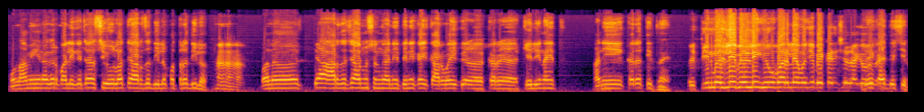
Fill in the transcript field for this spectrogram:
म्हणून आम्ही नगरपालिकेच्या सीओला ते अर्ज दिलं पत्र दिलं. हा, हा, हा. पण अं, त्या अर्जाच्या अनुषंगाने त्याने काही कारवाई कर- कर- केली नाहीत आणि करतच नाही. म्हणजे तीन मजली बिल्डिंग ही उभारली आहे म्हणजे बेकायदेशीर जागेवर. बेकायदेशीर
